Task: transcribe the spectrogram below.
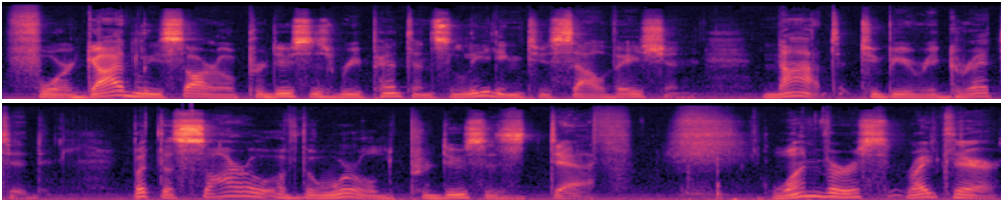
For godly sorrow produces repentance leading to salvation not to be regretted but the sorrow of the world produces death one verse right there.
